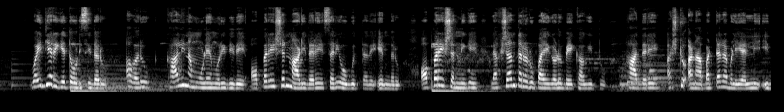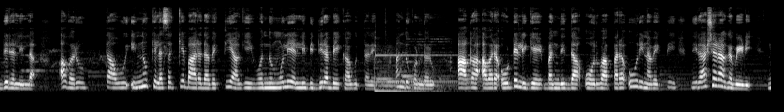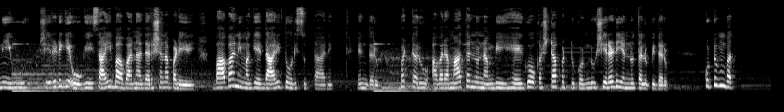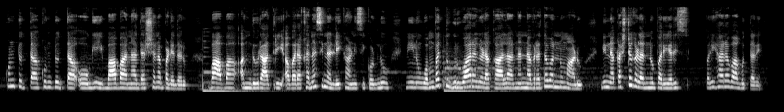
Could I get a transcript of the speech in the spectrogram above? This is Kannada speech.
ವೈದ್ಯರಿಗೆ ತೋರಿಸಿದರು, ಅವರು ಕಾಲಿನ ಮೂಳೆ ಮುರಿದಿದೆ, ಆಪರೇಷನ್ ಮಾಡಿದರೆ ಸರಿ ಹೋಗುತ್ತದೆ ಎಂದರು. ಆಪರೇಷನ್ನಿಗೆ ಲಕ್ಷಾಂತರ ರೂಪಾಯಿಗಳು ಬೇಕಾಗಿತ್ತು. ಆದರೆ ಅಷ್ಟು ಹಣ ಭಟ್ಟರ ಬಳಿಯಲ್ಲಿ ಇದ್ದಿರಲಿಲ್ಲ. ಅವರು, ತಾವು ಇನ್ನೂ ಕೆಲಸಕ್ಕೆ ಬಾರದ ವ್ಯಕ್ತಿಯಾಗಿ ಒಂದು ಮೂಲೆಯಲ್ಲಿ ಬಿದ್ದಿರಬೇಕಾಗುತ್ತದೆ ಅಂದುಕೊಂಡರು. ಆಗ ಅವರ ಹೋಟೆಲಿಗೆ ಬಂದಿದ್ದ ಓರ್ವ ಪರ ಊರಿನ ವ್ಯಕ್ತಿ, ನಿರಾಶರಾಗಬೇಡಿ. ನೀವು ಶಿರಡಿಗೆ ಹೋಗಿ ಸಾಯಿಬಾಬಾನ ದರ್ಶನ ಪಡೆಯಿರಿ. ಬಾಬಾ ನಿಮಗೆ ದಾರಿ ತೋರಿಸುತ್ತಾನೆ. ಎಂದರು. ಭಟ್ಟರು ಅವರ ಮಾತನ್ನು ನಂಬಿ ಹೇಗೋ ಕಷ್ಟಪಟ್ಟುಕೊಂಡು ಶಿರಡಿಯನ್ನು ತಲುಪಿದರು. ಕುಟುಂಬ ಕುಂಟುತ್ತಾ ಕುಂಟುತ್ತಾ ಹೋಗಿ ಬಾಬಾನ ದರ್ಶನ ಪಡೆದರು. ಬಾಬಾ, ಅಂದು ರಾತ್ರಿ ಅವರ ಕನಸಿನಲ್ಲಿ ಕಾಣಿಸಿಕೊಂಡು ನೀನು ಒಂಬತ್ತು ಗುರುವಾರಗಳ ಕಾಲ ನನ್ನ ವ್ರತವನ್ನು ಮಾಡು. ನಿನ್ನ ಕಷ್ಟಗಳನ್ನು ಪರಿಹರಿಸ್, ಪರಿಹಾರವಾಗುತ್ತದೆ.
